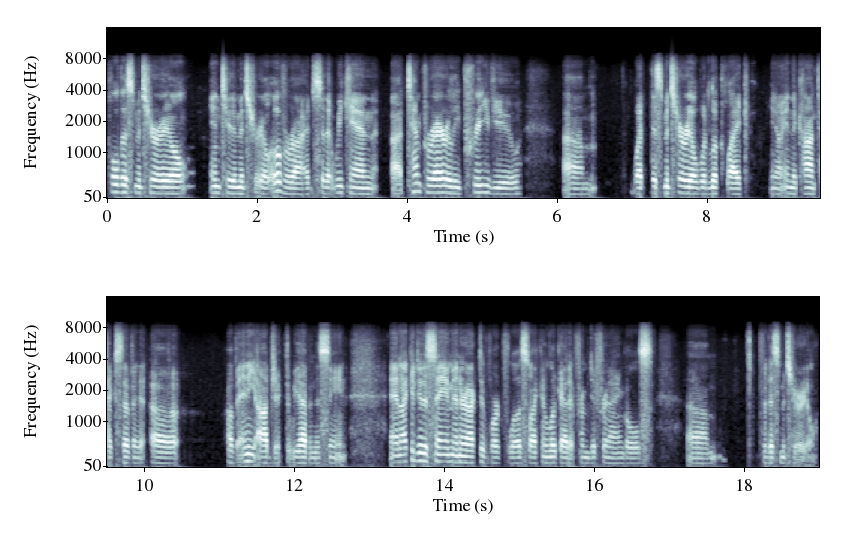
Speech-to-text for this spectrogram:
pull this material into the material override so that we can uh, temporarily preview um, what this material would look like you know, in the context of, an, uh, of any object that we have in the scene. And I can do the same interactive workflow so I can look at it from different angles um, for this material.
